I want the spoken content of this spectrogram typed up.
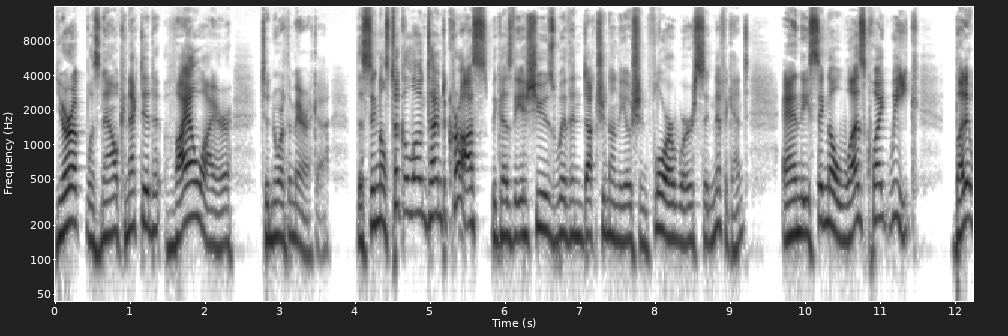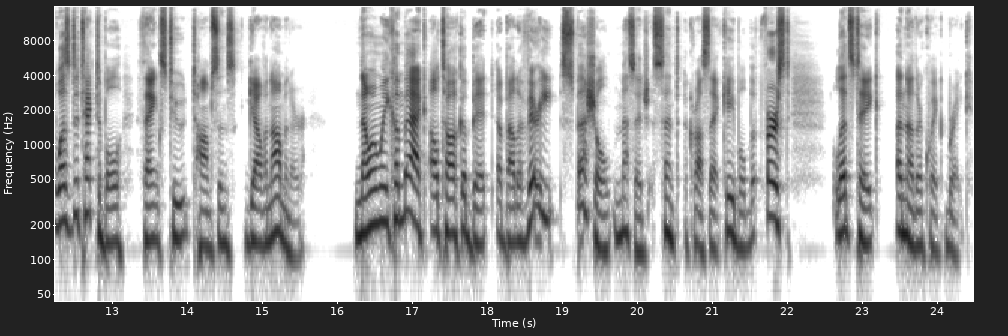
Europe was now connected via wire to North America. The signals took a long time to cross because the issues with induction on the ocean floor were significant, and the signal was quite weak, but it was detectable thanks to Thomson's galvanometer. Now, when we come back, I'll talk a bit about a very special message sent across that cable. But first, let's take another quick break.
